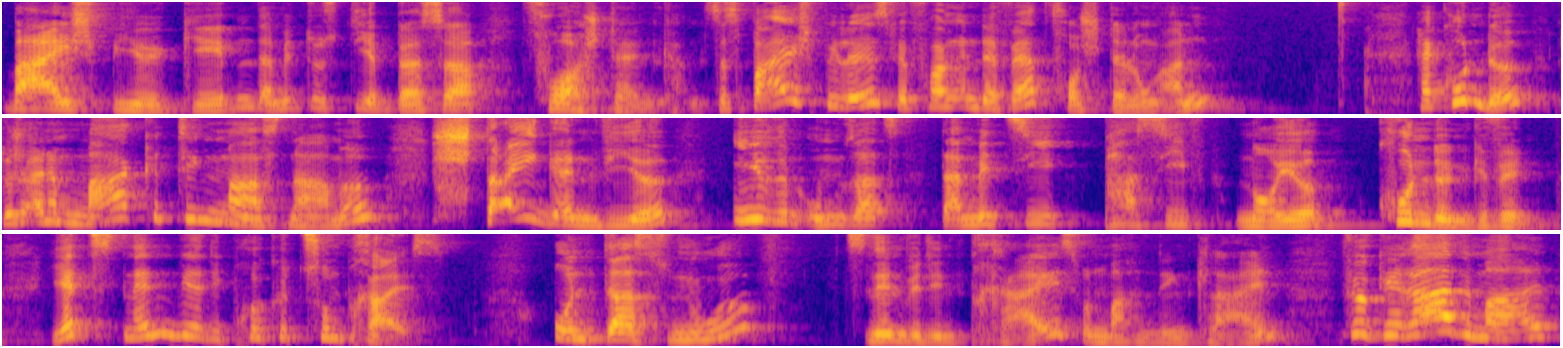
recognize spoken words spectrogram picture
Beispiel geben, damit du es dir besser vorstellen kannst. Das Beispiel ist, wir fangen in der Wertvorstellung an. Herr Kunde, durch eine Marketingmaßnahme steigern wir Ihren Umsatz, damit Sie passiv neue Kunden gewinnen. Jetzt nennen wir die Brücke zum Preis. Und das nur, jetzt nennen wir den Preis und machen den klein, für gerade mal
